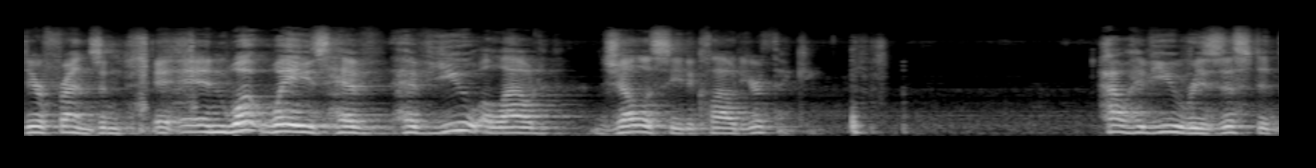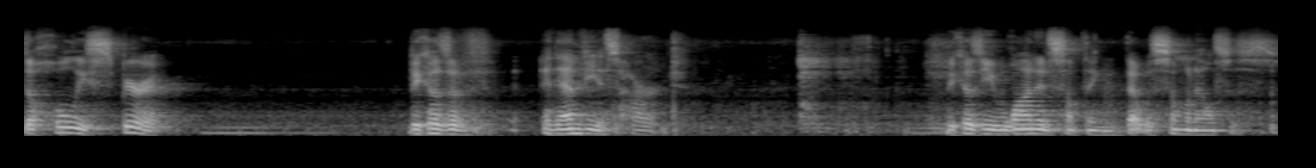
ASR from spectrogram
Dear friends, in, in what ways have, have you allowed jealousy to cloud your thinking? How have you resisted the Holy Spirit because of an envious heart? Because you wanted something that was someone else's?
